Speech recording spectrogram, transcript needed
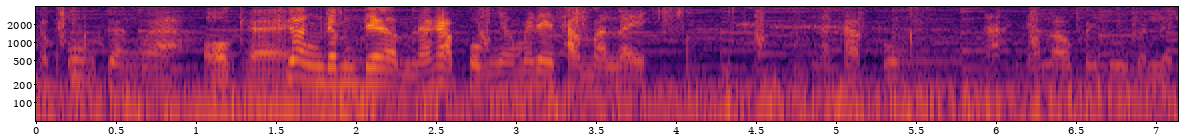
กระโปรงเครื่องว่า Okay. เครื่องเดิมๆนะครับ ผมยังไม่ได้ทำอะไรนะครับผมอะเดี๋ยวเราไปดูกันเลย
